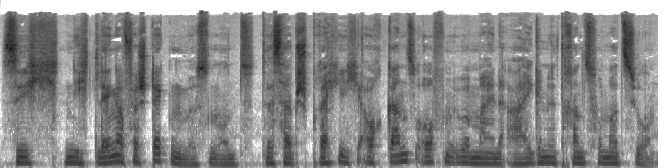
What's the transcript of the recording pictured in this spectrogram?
sich nicht länger verstecken müssen und deshalb spreche ich auch ganz offen über meine eigene Transformation.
